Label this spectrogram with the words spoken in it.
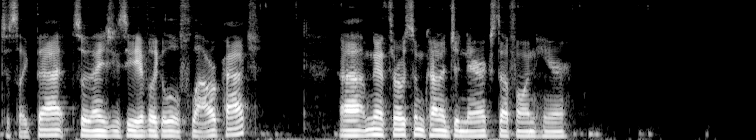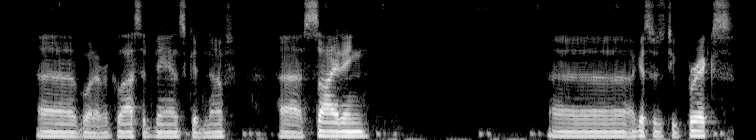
Just like that. So then as you can see, you have like a little flower patch. Uh, I'm going to throw some kind of generic stuff on here. Uh, whatever, glass advanced, good enough. Uh, siding, uh, I guess there's two bricks.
